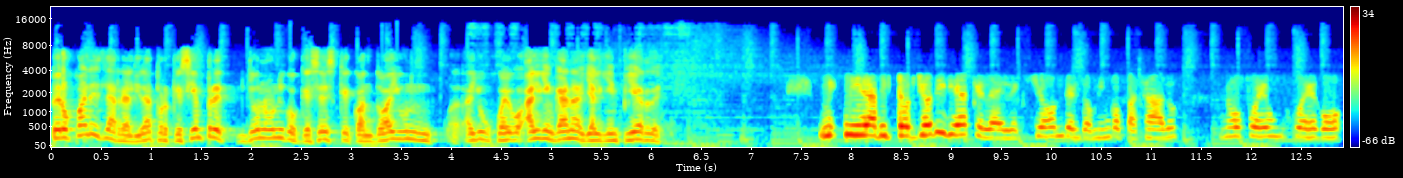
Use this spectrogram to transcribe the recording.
Pero ¿cuál es la realidad? Porque siempre, yo lo único que sé es que cuando hay un, hay un juego, alguien gana y alguien pierde Mira, Víctor, yo diría que la elección del domingo pasado no fue un juego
